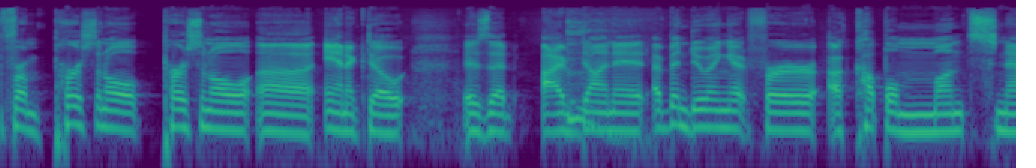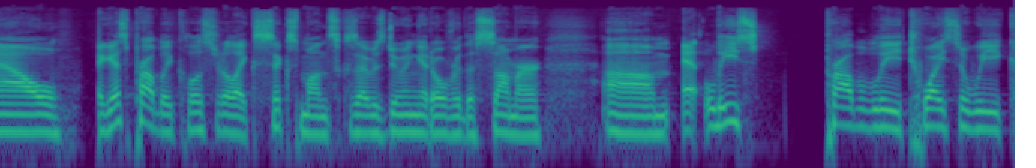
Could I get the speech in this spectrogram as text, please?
from personal personal uh, anecdote is that I've done it. I've been doing it for a couple months now. I guess probably closer to like six months because I was doing it over the summer. Um, at least probably twice a week,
